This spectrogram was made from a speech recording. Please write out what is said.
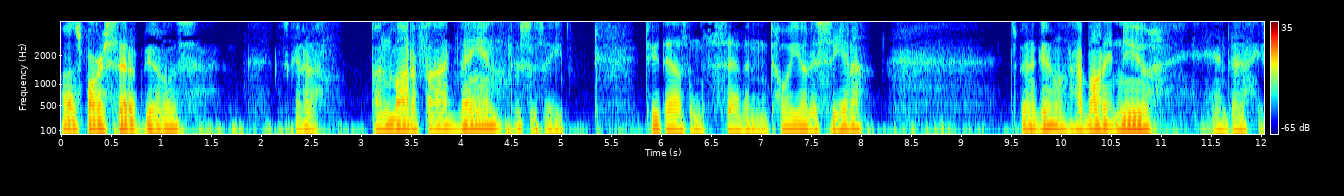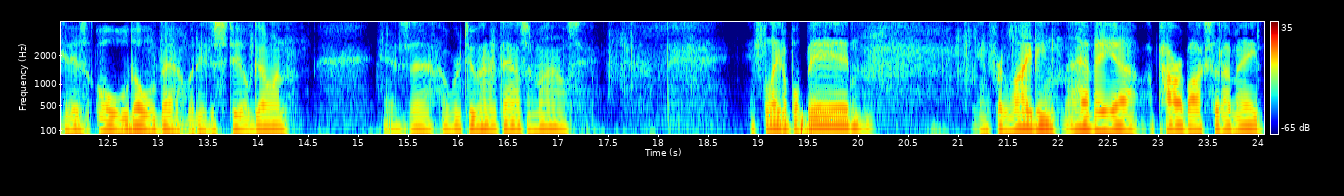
Well, as far as setup goes, just got a unmodified van. This is a 2007 Toyota Sienna. It's been a good one. I bought it new, and uh, it is old, old now, but it is still going. It has uh, over 200,000 miles. Inflatable bed, and for lighting, I have a, uh, a power box that I made,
